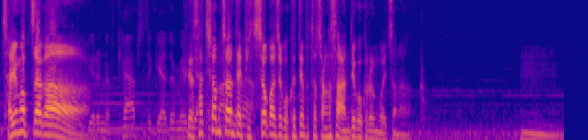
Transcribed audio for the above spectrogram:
자영업자가 Get enough caps together, maybe 그 사채업자한테. 빚져가지고 그때부터 장사 안 되고 그런 거 있잖아. 음.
